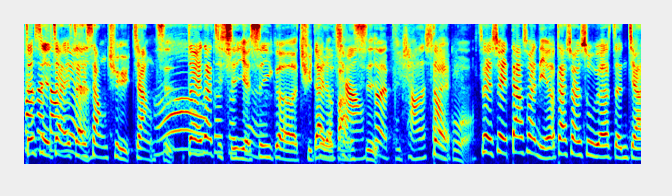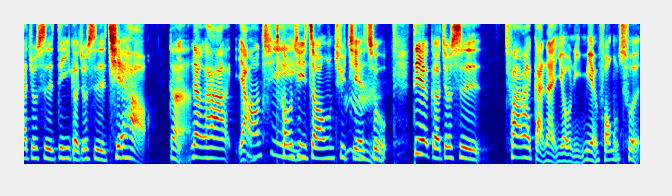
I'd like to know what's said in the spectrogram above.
就是再再上去这样子。对，那其实也是一个取代的方式。对。补强的效果，对，所以大蒜你要大蒜素要增加，就是第一个就是切好，对，让它氧空气空气中去接触；嗯、第二个就是放在橄榄油里面封存，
